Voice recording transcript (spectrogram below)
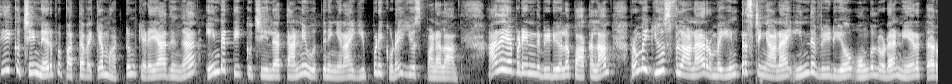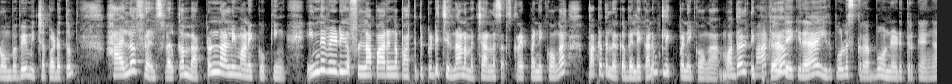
தீக்குச்சி நெருப்பு பற்ற வைக்க மட்டும் கிடையாதுங்க. இந்த தீக்குச்சியில் தண்ணி ஊற்றுனீங்கன்னா இப்படி கூட யூஸ் பண்ணலாம். அதை எப்படி இந்த வீடியோவில் பார்க்கலாம். ரொம்ப யூஸ்ஃபுல்லான ரொம்ப இன்ட்ரெஸ்டிங்கான இந்த வீடியோ உங்களோட நேரத்தை ரொம்பவே மிச்சப்படுத்தும். Hello friends welcome back to Nallimani cooking இந்த வீடியோ ஃபுல்லாக பாருங்கள் பார்த்துட்டு பிடிச்சிருந்தா நம்ம சேனலை சப்ஸ்கிரைப் பண்ணிக்கோங்க. பக்கத்தில் இருக்க பெல்லைக்கானும் கிளிக் பண்ணிக்கோங்க. முதல் டிப்புக்கு தேய்க்கிற இது போல் ஸ்க்ரப் ஒன்று எடுத்திருக்கேங்க.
